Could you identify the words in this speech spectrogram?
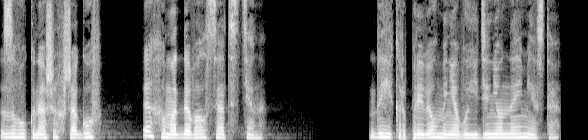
Звук наших шагов эхом отдавался от стен. Дейкер привел меня в уединенное место.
